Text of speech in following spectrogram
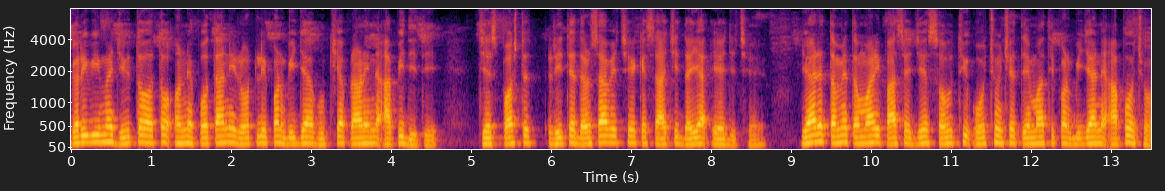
ગરીબીમાં જીવતો હતો અને પોતાની રોટલી પણ બીજા ભૂખ્યા પ્રાણીને આપી દીધી, જે સ્પષ્ટ રીતે દર્શાવે છે કે સાચી દયા એ જ છે. જ્યારે તમે તમારી પાસે જે સૌથી ઓછું છે તેમાંથી પણ બીજાને આપો છો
